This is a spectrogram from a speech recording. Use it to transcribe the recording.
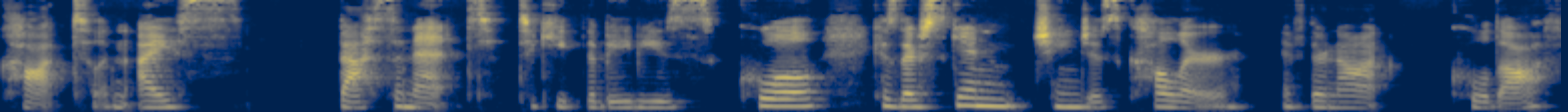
cot, an ice bassinet to keep the babies cool because their skin changes color if they're not cooled off.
